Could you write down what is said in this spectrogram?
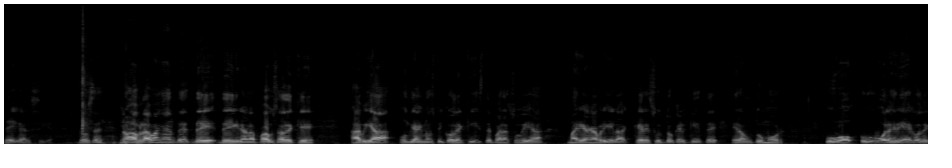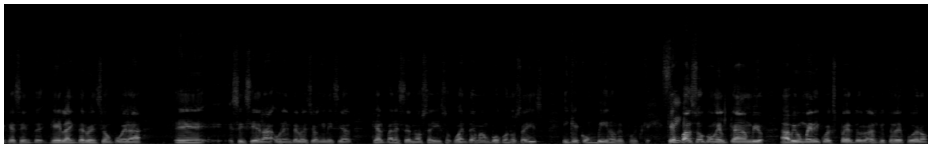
de García. Entonces, nos hablaban antes de ir a la pausa de que había un diagnóstico de quiste para su hija María Gabriela, que resultó que el quiste era un tumor. Hubo, hubo el riesgo de que, se, que la intervención fuera, eh, se hiciera una intervención inicial que al parecer no se hizo. Cuénteme un poco, no se hizo y qué convino después. ¿Qué, ¿qué pasó con el cambio? Había un médico experto al que ustedes fueron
